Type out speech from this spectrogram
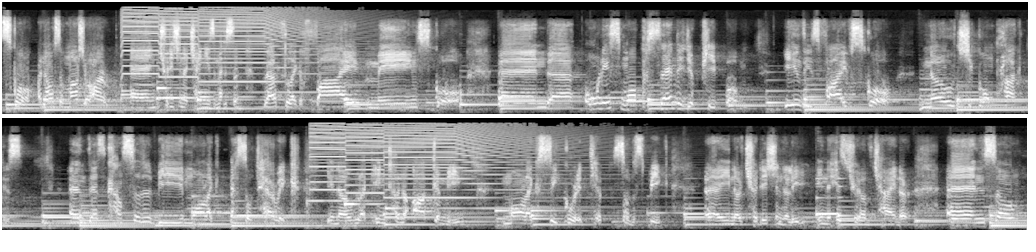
school, and also martial art and traditional Chinese medicine. That's like five main school, and uh, only small percentage of people in these five school know qigong practice and that's considered to be more like esoteric, you know, like internal alchemy, more like secretive, so to speak, uh, you know, traditionally in the history of China. And so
